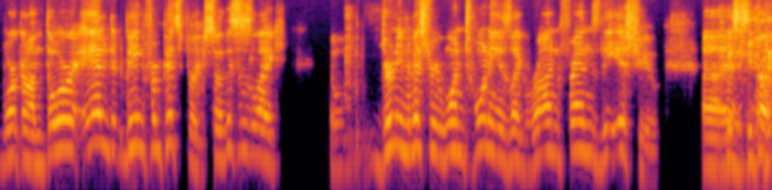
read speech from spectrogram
work on Thor and being from Pittsburgh. So this is like Journey to Mystery 120 is like Ron Frenz the issue. Uh, so,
